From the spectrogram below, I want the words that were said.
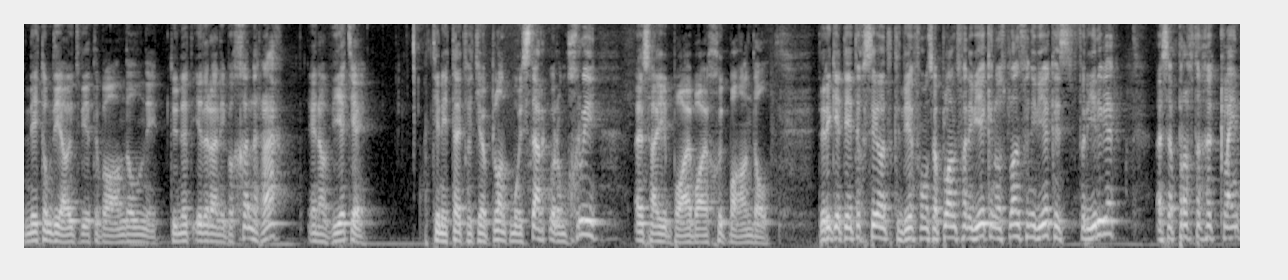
net om die hout weer te behandel nie. Doen dit eerder aan die begin reg en dan weet jy teen die tyd wat jou plant mooi sterk oor hom groei, is hy baie baie goed behandel. Dit het net gesê dat ek weer vir ons 'n plant van die week en ons plant van die week is vir hierdie week is 'n pragtige klein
